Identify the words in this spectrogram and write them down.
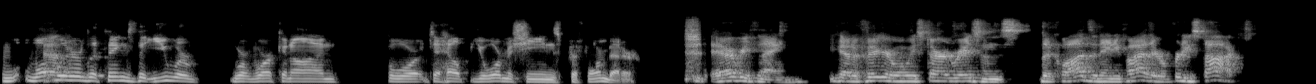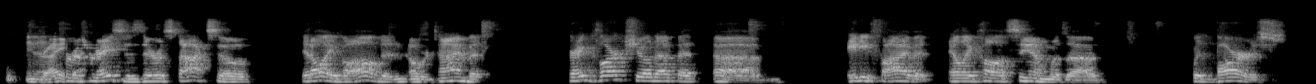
What yeah. were the things that you were were working on for to help your machines perform better? Everything. You got to figure when we started racing the quads in '85, they were pretty stocked. You know, right. the first races they were stocked, so it all evolved and over time. But Greg Clark showed up at uh, 85 at LA Coliseum with uh with bars,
